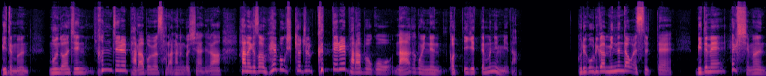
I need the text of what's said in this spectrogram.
믿음은 무너진 현재를 바라보며 살아가는 것이 아니라 하나님께서 회복시켜 줄 그때를 바라보고 나아가고 있는 것이기 때문입니다. 그리고 우리가 믿는다고 했을 때 믿음의 핵심은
